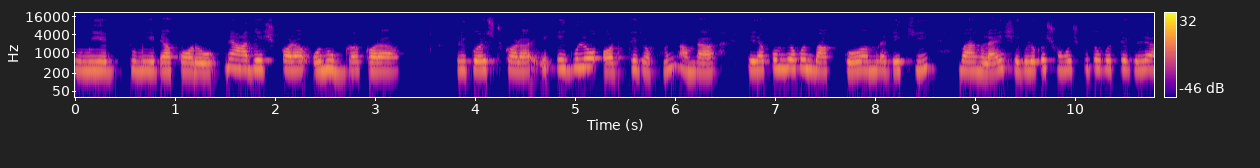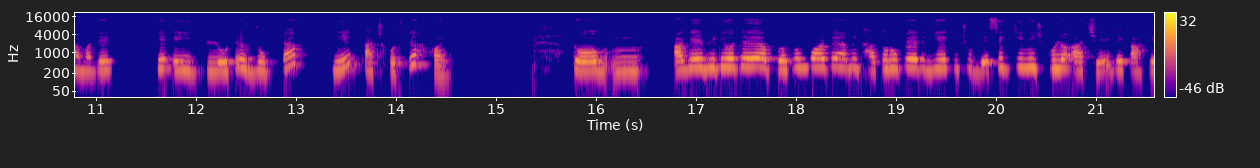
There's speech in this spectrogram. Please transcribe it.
তুমি তুমি এটা করো মানে আদেশ করা, অনুজ্ঞা করা রিকোয়েস্ট করা এগুলো অর্থে যখন আমরা এরকম যখন বাক্য আমরা দেখি বাংলায়, সেগুলোকে সংস্কৃত করতে গেলে আমাদেরকে এই লোটের রূপটা নিয়ে কাজ করতে হয়। তো আগের ভিডিওতে প্রথম পর্বে আমি ধাতুরূপের যে কিছু বেসিক জিনিসগুলো আছে, যে কাকে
